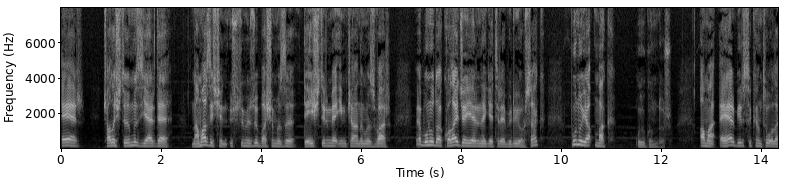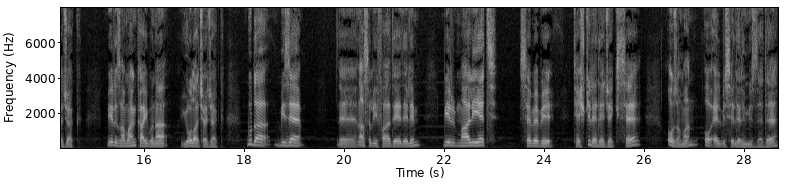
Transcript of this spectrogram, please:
Eğer çalıştığımız yerde namaz için üstümüzü başımızı değiştirme imkanımız var ve bunu da kolayca yerine getirebiliyorsak bunu yapmak uygundur. Ama eğer bir sıkıntı olacak, bir zaman kaybına yol açacak, bu da bize e, nasıl ifade edelim bir maliyet sebebi teşkil edecekse o zaman o elbiselerimizle de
